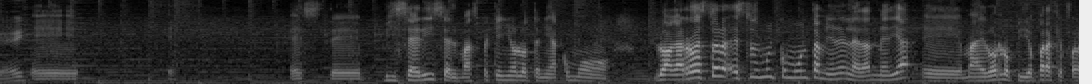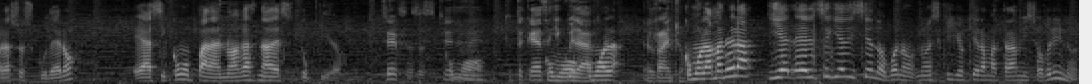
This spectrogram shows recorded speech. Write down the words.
Eh, este, Viserys, el más pequeño, lo tenía como... Lo agarró, esto, esto es muy común también en la Edad Media. Eh, Maegor lo pidió para que fuera su escudero, eh, así como para no hagas nada estúpido. Sí, como, Tú te quedas como, la, el rancho. Como la manera, y él, él, seguía diciendo, bueno, no es que yo quiera matar a mis sobrinos,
